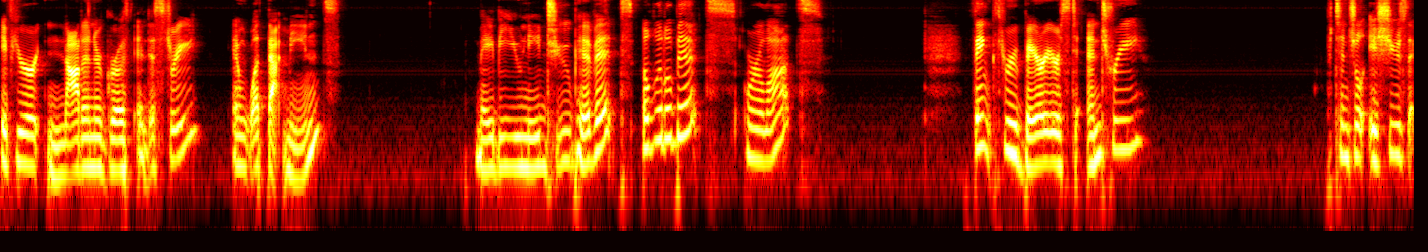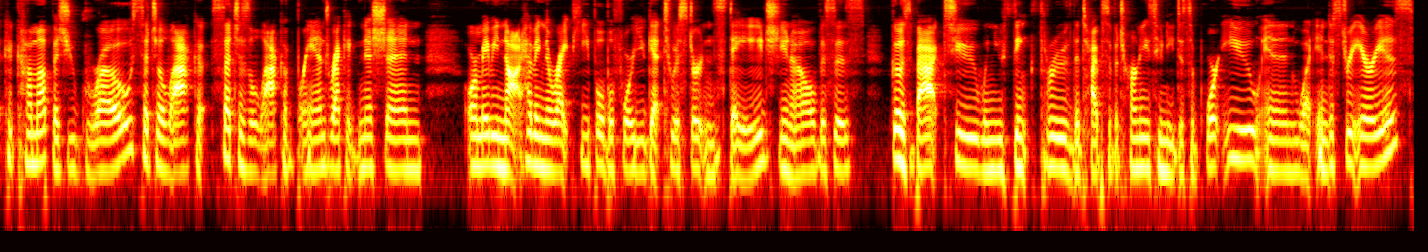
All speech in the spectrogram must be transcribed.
if you're not in a growth industry and what that means. Maybe you need to pivot a little bit or a lot. Think through barriers to entry, potential issues that could come up as you grow, such a lack such as a lack of brand recognition or maybe not having the right people before you get to a certain stage, you know, this is goes back to when you think through the types of attorneys who need to support you in what industry areas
